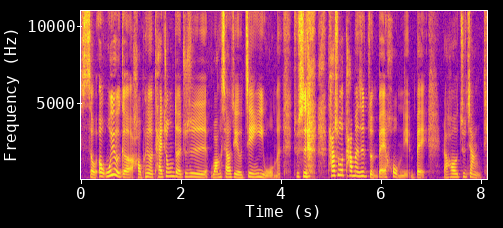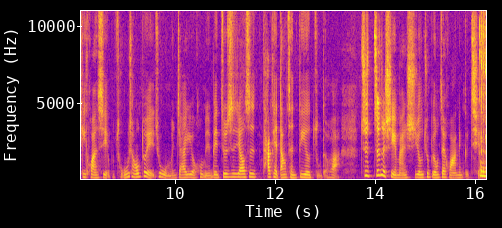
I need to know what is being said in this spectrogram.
So 哦，我有一个好朋友，台中的，就是王小姐有建议我们，就是 她说他们是准备厚棉被，然后就这样替换是也不错。我想说，对，就我们家也有厚棉被，就是要是它可以当成第二组的话，就真的是也蛮实用，就不用再花那个钱。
